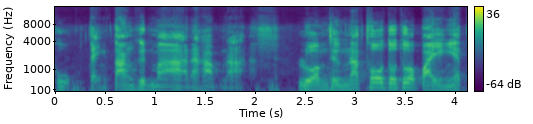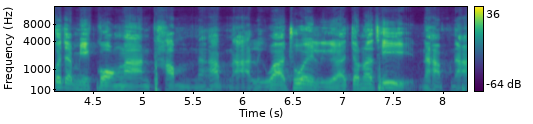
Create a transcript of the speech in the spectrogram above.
ถูกแต่งตั้งขึ้นมานะครับนะรวมถึงนักโทษทั่วๆไปอย่างเงี้ยก็จะมีกองงานทำนะครับนะหรือว่าช่วยเหลือเจ้าหน้าที่นะครับนะ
